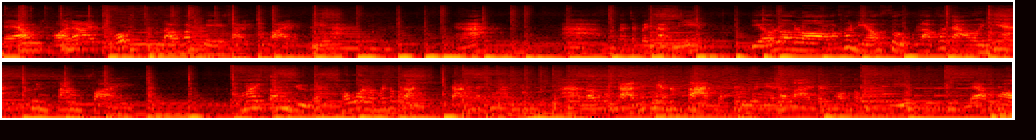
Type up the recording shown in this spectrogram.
แล้วพอได้ปุ๊บเราก็เทใส่เข้าไปนี่ฮะนไหมอ่ามันก็จะเป็นแบบนี้ เดี๋ยวเรารอข้าวเหนียวสุกเราก็จะเอาไอ้เนี่ยขึ้นตั้งไฟ ไม่ต้องเดือดเพราะว่าเราไม่ต้องการการไขมันอ่าเราต้องการให้แค่น้ำตาลกับเกลือเนี่ยละลายไปพร้อมกับกะทิแล้วพอ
